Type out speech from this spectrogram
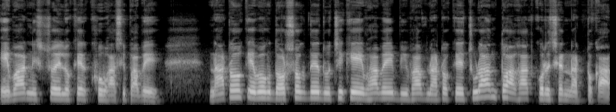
এবার নিশ্চয়ই লোকের খুব হাসি পাবে। নাটক এবং দর্শকদের রুচিকে এভাবেই বিভাব নাটকে চূড়ান্ত আঘাত করেছেন নাট্যকার।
